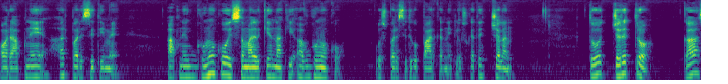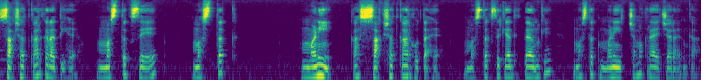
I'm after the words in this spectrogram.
और आपने हर परिस्थिति में आपने गुणों को इस्तेमाल किया, ना कि अवगुणों को, उस परिस्थिति को पार करने के लिए। उसको कहते हैं चलन। तो चरित्र का साक्षात्कार कराती है। मस्तक से मस्तक मणि का साक्षात्कार होता है। मस्तक से क्या दिखता है उनके? मस्तक मणि, चमक रहा है चेहरा इनका।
